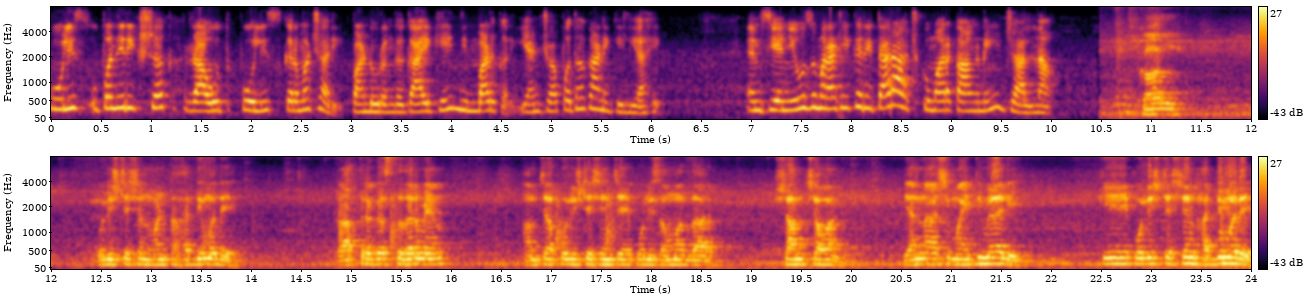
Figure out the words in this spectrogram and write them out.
पोलीस उपनिरीक्षक राऊत पोलीस कर्मचारी पांडुरंग गायके निंबाडकर यांच्या पथकाने केली आहे. एम सी एन न्यूज मराठीकरिता राजकुमार कांगणे जालना. काल पोलीस स्टेशन मंठा हद्दीमध्ये रात्र गस्त दरम्यान आमच्या पोलीस स्टेशनचे पोलीस अंमलदार श्याम चव्हाण यांना अशी माहिती मिळाली की पोलीस स्टेशन हद्दीमध्ये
